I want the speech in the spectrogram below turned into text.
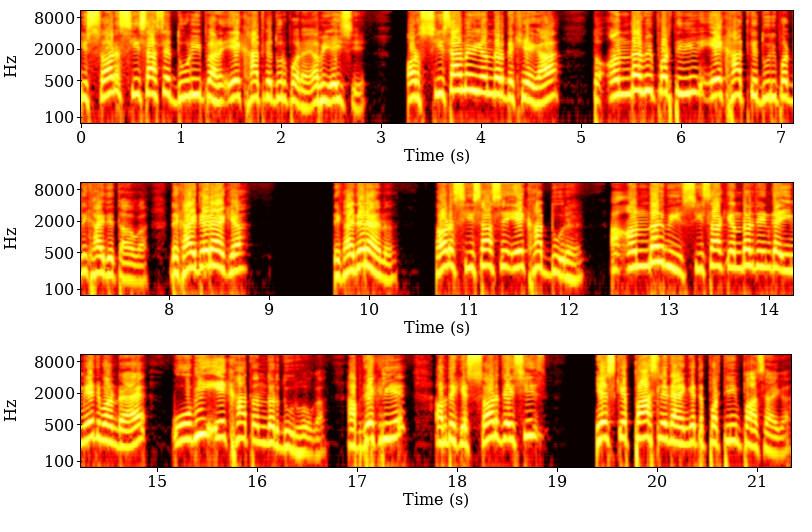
कि सर शीशा से दूरी पर एक हाथ के दूर पर है अभी ऐसे। और शीशा में भी अंदर देखिएगा तो अंदर भी प्रतिबिंब एक हाथ के दूरी पर दिखाई देता होगा। दिखाई दे रहा है क्या? दिखाई दे रहा है ना? सर शीशा से एक हाथ दूर है। आ, अंदर भी शीशा के अंदर जो इनका इमेज बन रहा है वो भी एक हाथ अंदर दूर होगा। आप देख लिए? अब देखिए सर जैसी फेस के पास ले जाएँगे तो प्रतिबिंब पास आएगा।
